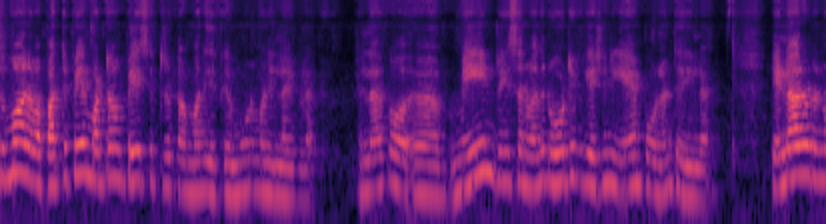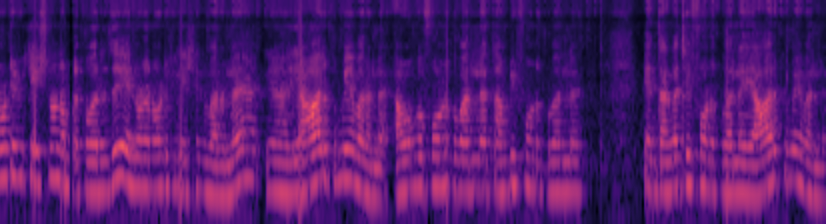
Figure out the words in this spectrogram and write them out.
சும்மா நம்ம பத்து பேர் மட்டும் பேசிகிட்டு இருக்க மாதிரி இருக்குது மூணு மணி லைவில் எல்லாருக்கும் மெயின் ரீசன் வந்து நோட்டிஃபிகேஷன் ஏன் போகலன்னு தெரியல. எல்லாரோட நோட்டிஃபிகேஷனும் நம்மளுக்கு வருது. என்னோட நோட்டிஃபிகேஷன் வரலை. யாருக்குமே வரலை. அவங்க ஃபோனுக்கு வரல தம்பி ஃபோனுக்கு வரல என் தங்கச்சி ஃபோனுக்கு வரல யாருக்குமே வரல.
